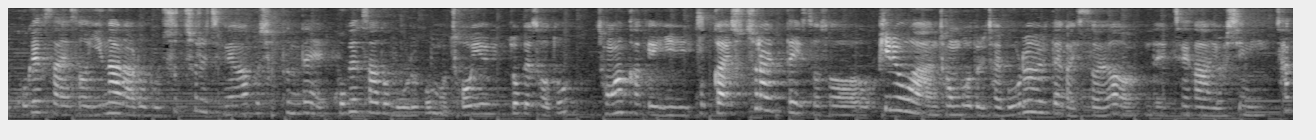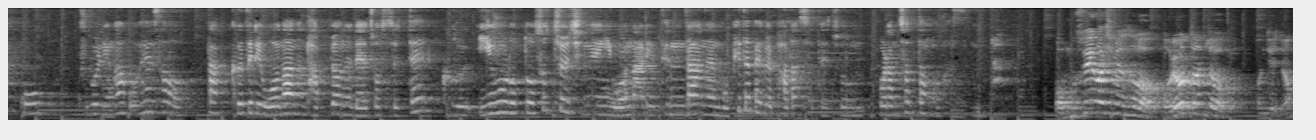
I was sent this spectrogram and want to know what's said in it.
뭐 고객사에서 이 나라로 뭐 수출을 진행하고 싶은데 고객사도 모르고 뭐 저희 쪽에서도 정확하게 이 국가에 수출할 때 있어서 필요한 정보들을 잘 모를 때가 있어요. 근데 제가 열심히 찾고 구글링하고 해서 딱 그들이 원하는 답변을 내줬을 때 그 이후로 또 수출 진행이 원활히 된다는 뭐 피드백을 받았을 때 좀 보람찼던 것 같습니다. 업무 수행하시면서 어려웠던 적 언제죠?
